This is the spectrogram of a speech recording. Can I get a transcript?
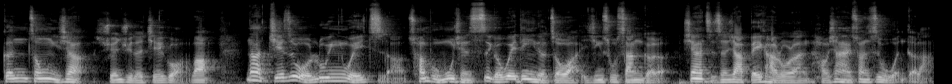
跟踪一下选举的结果，不好？那截至我录音为止啊，川普目前四个未定义的州啊，已经输三个了，现在只剩下北卡罗兰，好像还算是稳的啦。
